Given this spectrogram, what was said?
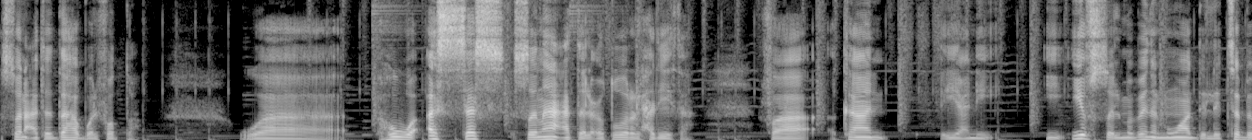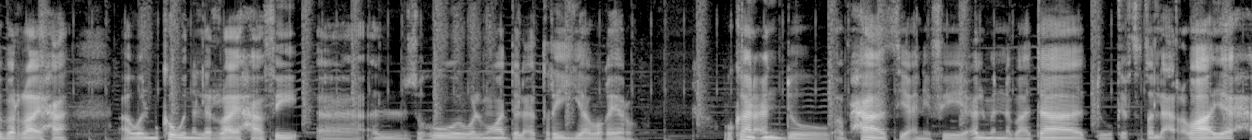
صنعة الذهب والفضة. وهو أسس صناعة العطور الحديثة. فكان يعني يفصل ما بين المواد اللي تسبب الرائحة أو المكونة للرائحة في آه، الزهور والمواد العطرية وغيره. وكان عنده أبحاث يعني في علم النباتات وكيف تطلع الروائح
